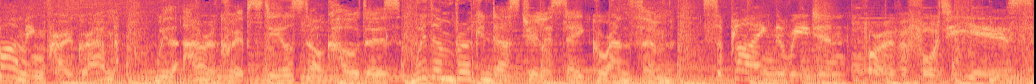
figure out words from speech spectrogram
Farming Programme with Araquip Steel Stockholders, Withambrook Industrial Estate, Grantham, supplying the region for over 40 years.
